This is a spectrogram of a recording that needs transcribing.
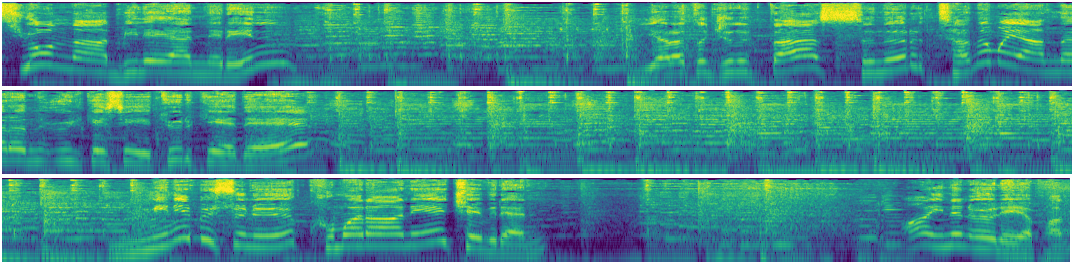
İnovasyonla bileyenlerin yaratıcılıkta sınır tanımayanların ülkesi Türkiye'de minibüsünü kumarhaneye çeviren aynen öyle yapan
